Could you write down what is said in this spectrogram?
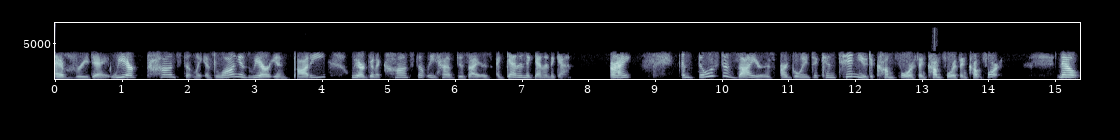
every day. We are constantly, as long as we are in body, we are going to constantly have desires again and again and again. All right? And those desires are going to continue to come forth and come forth and come forth. Now,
